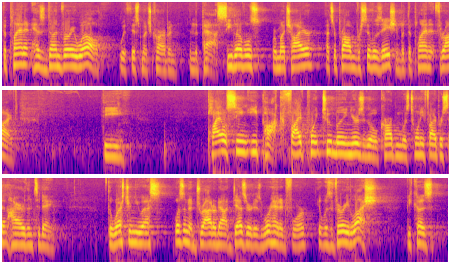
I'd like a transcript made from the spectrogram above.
The planet has done very well with this much carbon in the past. Sea levels were much higher. That's a problem for civilization, but the planet thrived. The Pliocene epoch, 5.2 million years ago, carbon was 25% higher than today. The western U.S. wasn't a droughted out desert as we're headed for. It was very lush because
